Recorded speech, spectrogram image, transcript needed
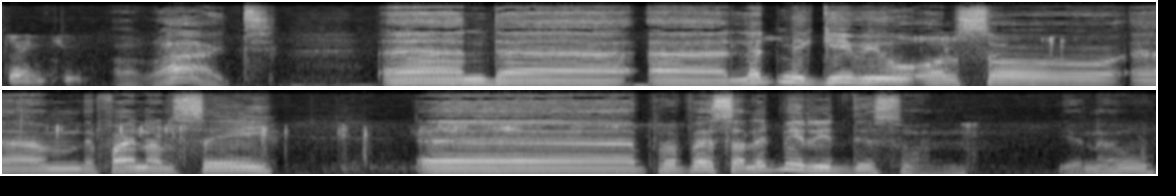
Thank you. All right. And uh, uh, let me give you also um, the final say. Uh, Professor, let me read this one. You know,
